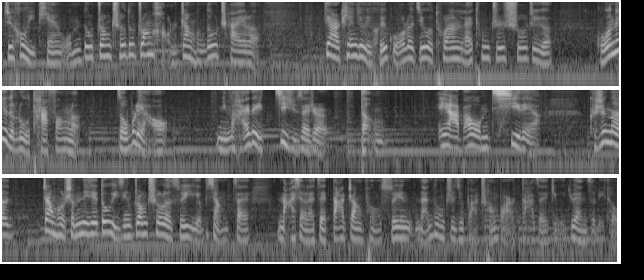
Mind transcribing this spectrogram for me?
最后一天，我们都装车都装好了，帐篷都拆了。第二天就得回国了。结果突然来通知说，这个国内的路塌方了，走不了，你们还得继续在这儿等。哎呀，把我们气的呀！可是呢。帐篷什么那些都已经装车了，所以也不想再拿下来再搭帐篷，所以男同志就把床板搭在这个院子里头，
